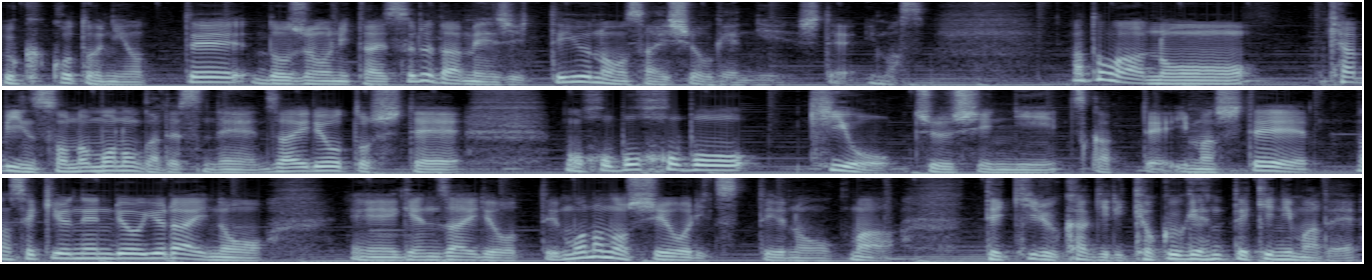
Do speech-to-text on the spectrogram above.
う浮くことによって土壌に対するダメージっていうのを最小限にしています。あとはあのキャビンそのものがですね材料としてもうほぼほぼ木を中心に使っていまして、まあ、石油燃料由来の、えー、原材料っていうものの使用率っていうのを、まあ、できる限り極限的にまで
